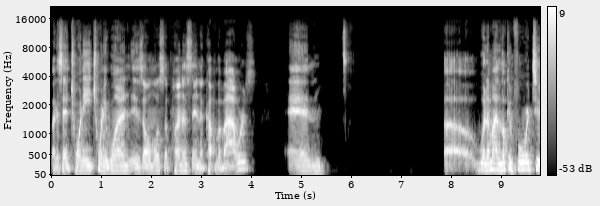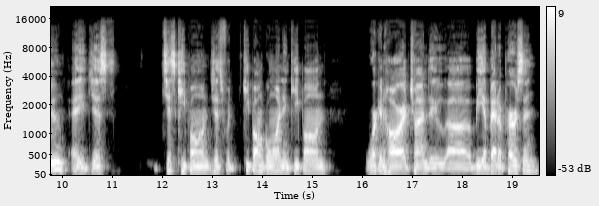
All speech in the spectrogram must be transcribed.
like I said, 2021 is almost upon us in a couple of hours. And uh, what am I looking forward to? Hey, just just keep on, just for keep on going and keep on working hard, trying to uh, be a better person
